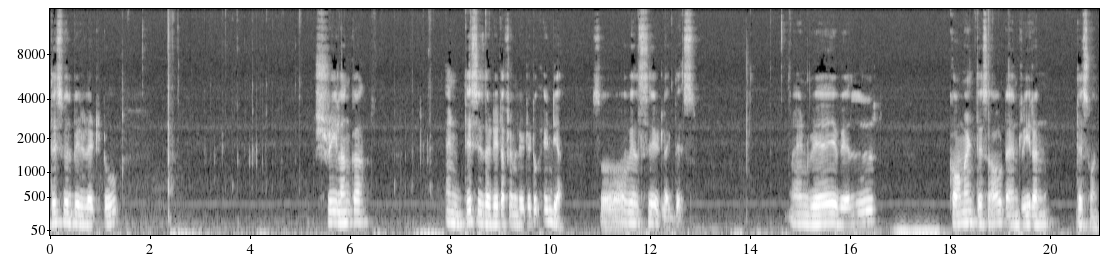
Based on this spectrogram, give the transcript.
this will be related to Sri Lanka and this is the data frame related to India. So we'll say it like this. And we will comment this out and rerun this one.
